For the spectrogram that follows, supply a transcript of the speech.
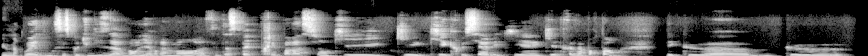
humain. Oui, donc c'est ce que tu disais avant. Il y a vraiment euh, cet aspect de préparation qui, qui, qui est crucial et qui est, qui est très important et que euh, que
